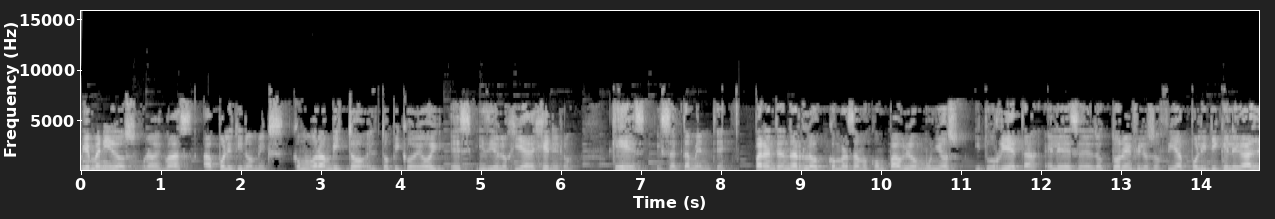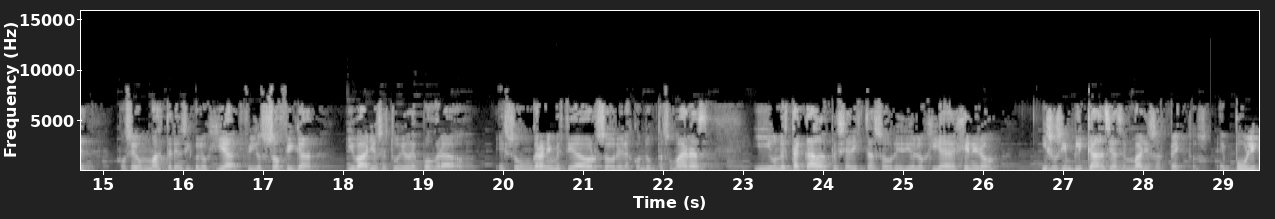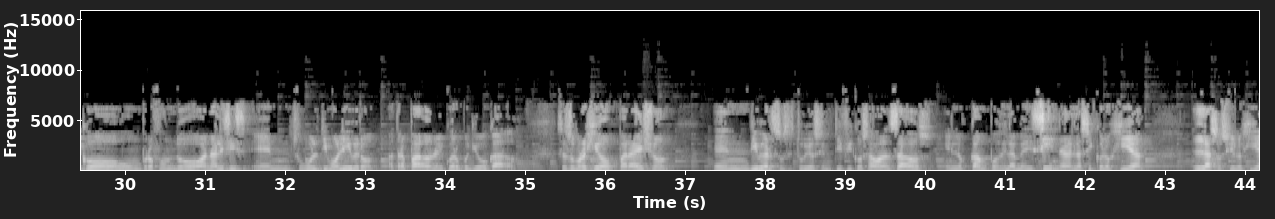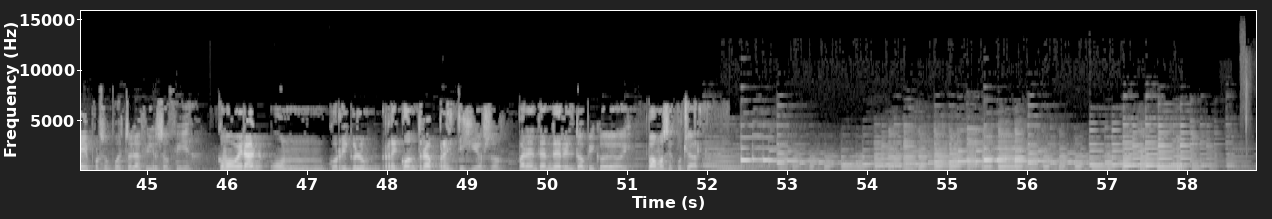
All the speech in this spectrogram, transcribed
Bienvenidos una vez más a Politinomics. Como habrán visto, el tópico de hoy es ideología de género. ¿Qué es exactamente? Para entenderlo, conversamos con Pablo Muñoz Iturrieta. Él es doctor en filosofía política y legal, posee un máster en psicología filosófica y varios estudios de posgrado. Es un gran investigador sobre las conductas humanas y un destacado especialista sobre ideología de género y sus implicancias en varios aspectos. Eh, publicó un profundo análisis en su último libro, Atrapado en el cuerpo equivocado. Se sumergió para ello en diversos estudios científicos avanzados en los campos de la medicina, la psicología, la sociología y por supuesto la filosofía. Como verán, un currículum recontra prestigioso para entender el tópico de hoy. Vamos a escucharlo.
